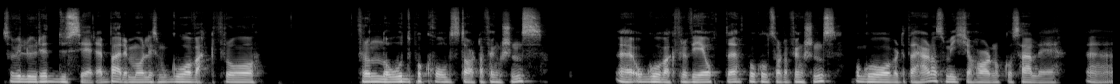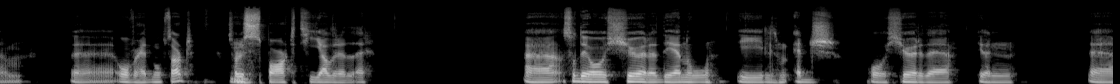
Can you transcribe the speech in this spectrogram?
så vil du redusere bare med å liksom gå vekk fra, fra node på cold start functions, eh, og gå vekk fra V8 på cold start functions, og gå over til dette her, da, som ikke har noe særlig um, uh, overhead med oppstart, så har du mm. spart tid allerede der. Uh, så det å kjøre det nå i liksom Edge, og kjøre det i den uh,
